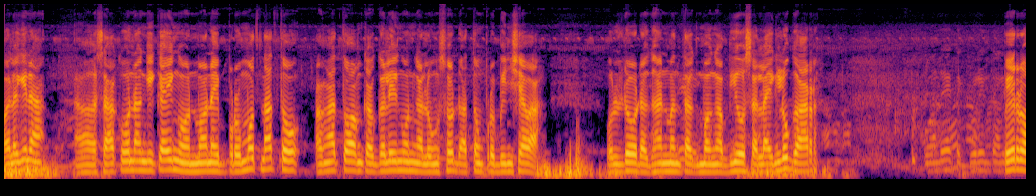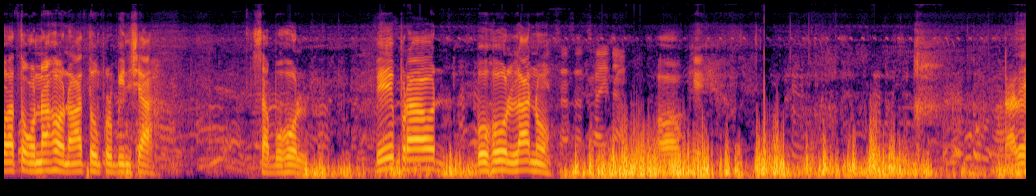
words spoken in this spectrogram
O lagi na. Ah, sa ako nang gikaingon mo na promote nato ang ato ang kagalingon nga lungsod atong probinsya ba. Although daghan man tag mga view sa laing lugar, pero ato unahon ang atong probinsya sa Bohol. Be proud Boholano. Okay. Dali.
